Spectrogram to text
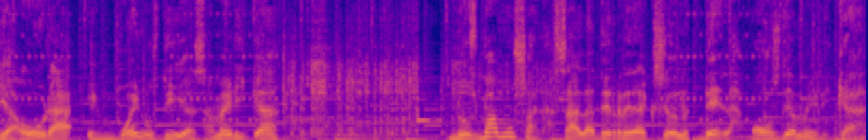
Y ahora, en Buenos Días América, nos vamos a la sala de redacción de La Voz de América.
